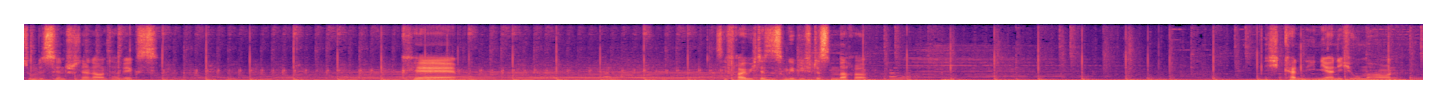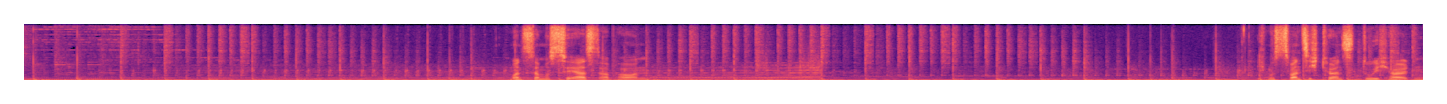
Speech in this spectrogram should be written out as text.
Bist du ein bisschen schneller unterwegs. Okay. Sie fragt mich, dass ich das im gewieftesten mache. Ich kann ihn ja nicht umhauen. Monster muss zuerst abhauen. Ich muss 20 Turns durchhalten.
